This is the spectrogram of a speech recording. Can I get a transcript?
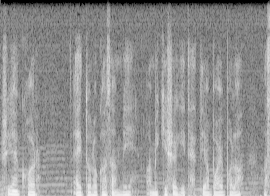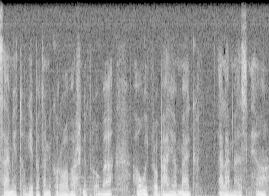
és ilyenkor egy dolog az, ami, ami kisegítheti a bajból a, a számítógépet, amikor olvasni próbál, ha úgy próbálja meg elemezni a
